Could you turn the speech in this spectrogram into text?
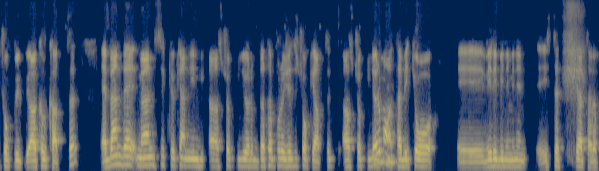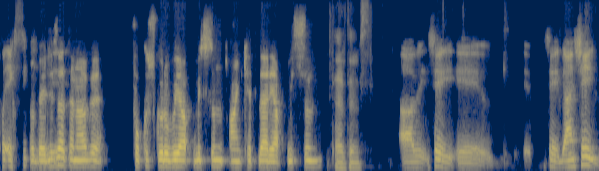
çok büyük bir akıl kattı. E, ben de mühendislik kökenliyim az çok biliyorum. Data projesi çok yaptık az çok biliyorum ama tabii ki o e, veri biliminin e, istatistiksel tarafı eksik. O belli E, zaten abi. Fokus grubu yapmışsın, anketler yapmışsın. Tertemiz. Abi şey e, şey ben şey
